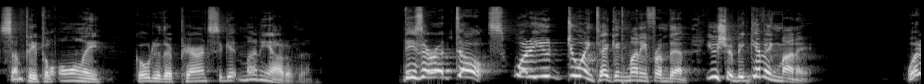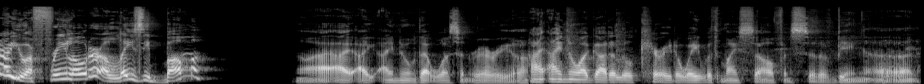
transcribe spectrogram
Some people only go to their parents to get money out of them. These are adults. What are you doing taking money from them? You should be giving money. What are you, a freeloader, a lazy bum? I, I, I know that wasn't very. Uh, I, I know I got a little carried away with myself instead of being a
